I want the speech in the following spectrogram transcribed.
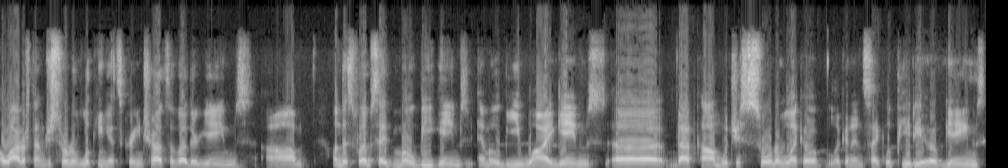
a lot of time just sort of looking at screenshots of other games um, on this website, Moby Games, M O B Y Games uh, dot com, which is sort of like a like an encyclopedia of games.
